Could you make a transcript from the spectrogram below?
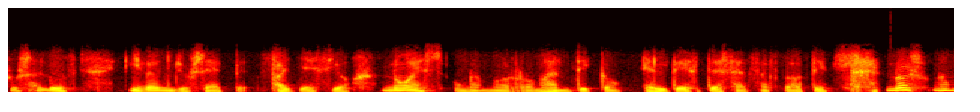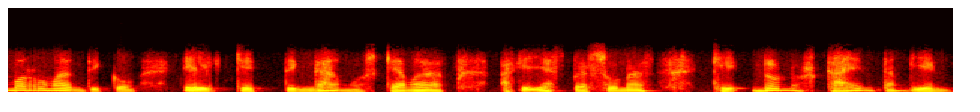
su salud y don Giuseppe falleció. No es un amor romántico el de este sacerdote, no es un amor romántico el que tengamos que amar a aquellas personas que no nos caen tan bien,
